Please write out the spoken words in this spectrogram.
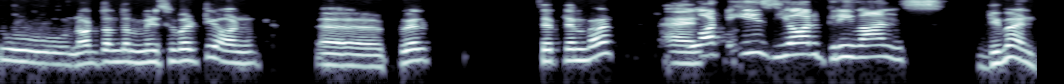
to Northampton municipality on uh, 12th September and What is your grievance? demand.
